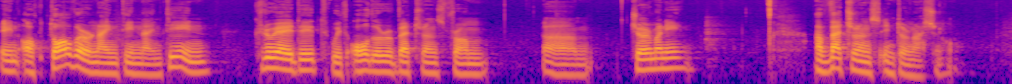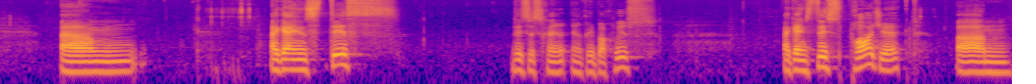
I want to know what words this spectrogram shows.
in October 1919, created with other veterans from um, Germany, a Veterans International. Um, against this, this is Henri Barbusse, against this project, um,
